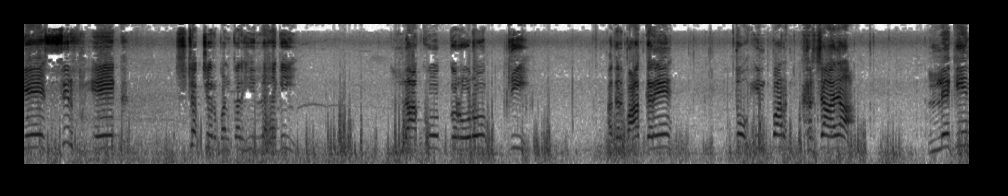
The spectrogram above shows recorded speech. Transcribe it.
ये सिर्फ़ एक स्ट्रक्चर बनकर ही रह गई। लाखों करोड़ों की। अगर बात करें तो इन पर खर्चा आया। लेकिन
